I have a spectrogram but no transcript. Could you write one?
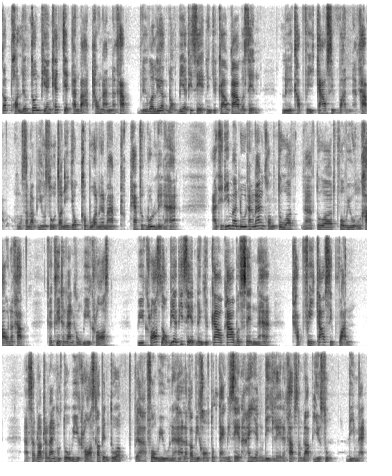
ก็ผ่อนเริ่มต้นเพียงแค่ 7,000 บาทเท่านั้นนะครับ หรือว่าเลือกดอกเบี้ยพิเศษ 1.99%หรือขับฟรี 90 วันนะครับโหสำหรับอิ u สุตอนนี้ยกขบวนกันมาแทบทุกรุ่นเลยนะฮะอะทีนี้มาดูทางด้านของตัวตัว4 view ของเขานะครับ ก็คือทางด้านของ V Cross V Cross ดอกเบี้ยพิเศษ 1.99%นะฮะขับฟรี 90 วันสำหรับทางด้านของตัว V Cross ก็เป็นตัว4 view นะฮะแล้วก็มีของตกแต่งพิเศษให้อย่างดีเลยนะครับสำหรับ i s u D-Max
